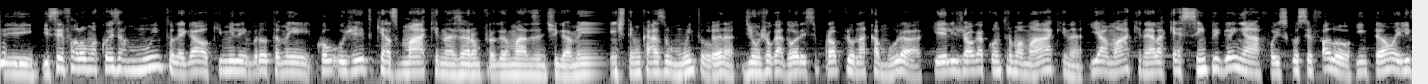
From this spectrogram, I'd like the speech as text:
Sim. E você falou uma coisa muito legal que me lembrou também o jeito que as máquinas eram programadas antigamente. Tem um caso muito bacana de um jogador, esse próprio Nakamura, que ele joga contra uma máquina e a máquina ela quer sempre ganhar. Foi isso que você falou. Então ele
